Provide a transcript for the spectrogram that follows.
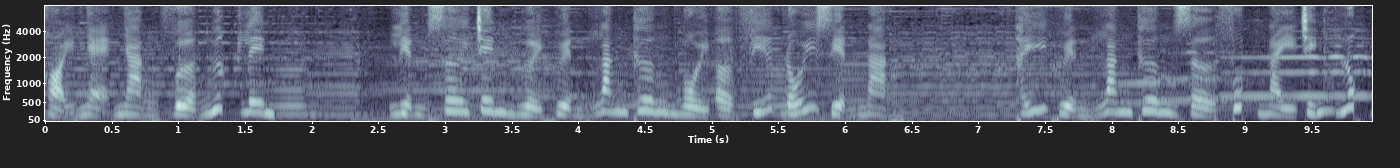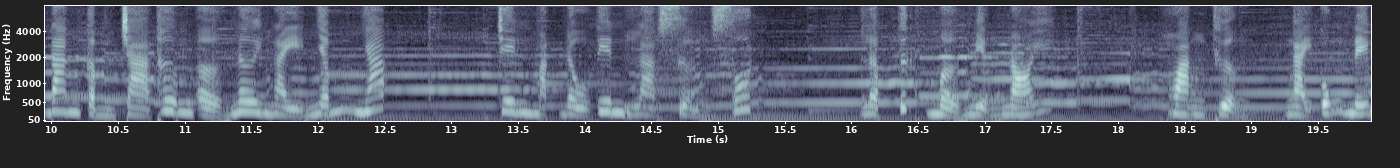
khỏi nhẹ nhàng vừa ngước lên. Liền rơi trên người huyền lăng thương ngồi ở phía đối diện nàng. Thấy huyền lăng thương giờ phút này chính lúc đang cầm trà thơm ở nơi này nhấm nháp. Trên mặt đầu tiên là sưởng sốt. Lập tức mở miệng nói. Hoàng thượng, ngài cũng nếm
